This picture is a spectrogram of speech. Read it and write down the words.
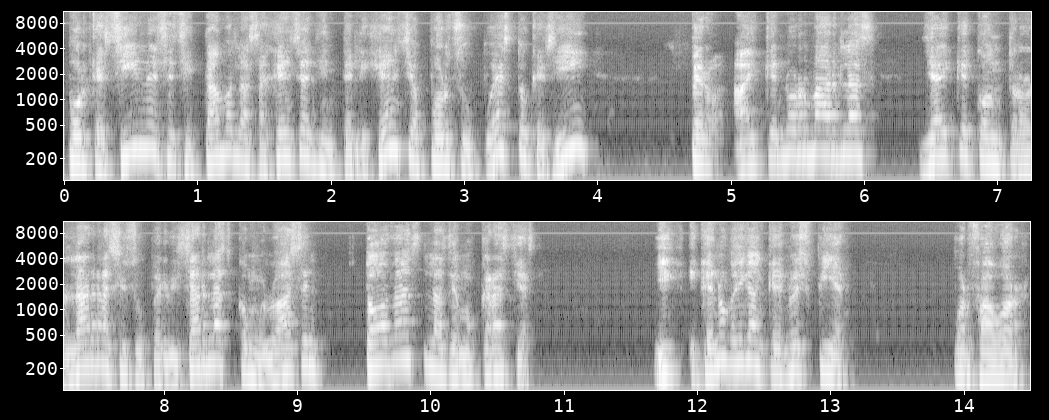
porque sí necesitamos las agencias de inteligencia, por supuesto que sí, pero hay que normarlas y hay que controlarlas y supervisarlas como lo hacen todas las democracias. Y, que no me digan que no espían, por favor.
